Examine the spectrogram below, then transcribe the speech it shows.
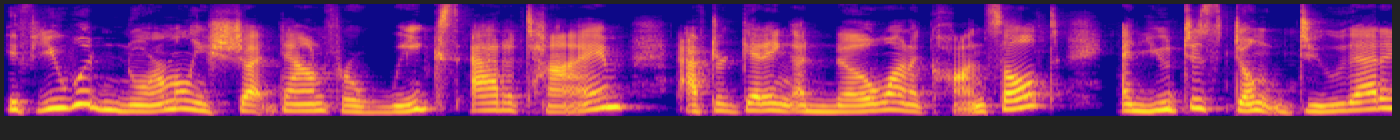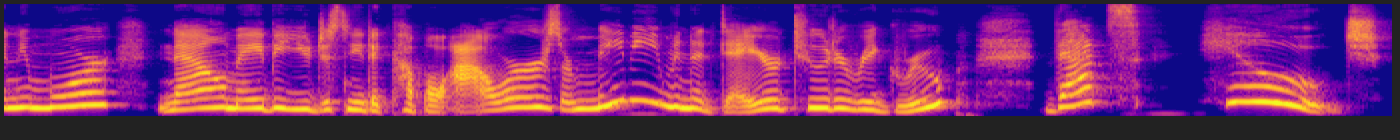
If you would normally shut down for weeks at a time after getting a no on a consult and you just don't do that anymore, now maybe you just need a couple hours or maybe even a day or two to regroup. That's huge.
